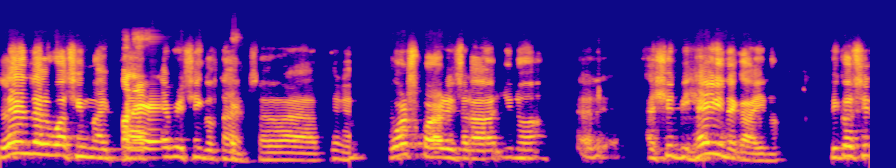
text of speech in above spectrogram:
Lendl was in my path every single time. So, uh, you know, worst part is, uh, you know, I should be hating the guy, you know, because he,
